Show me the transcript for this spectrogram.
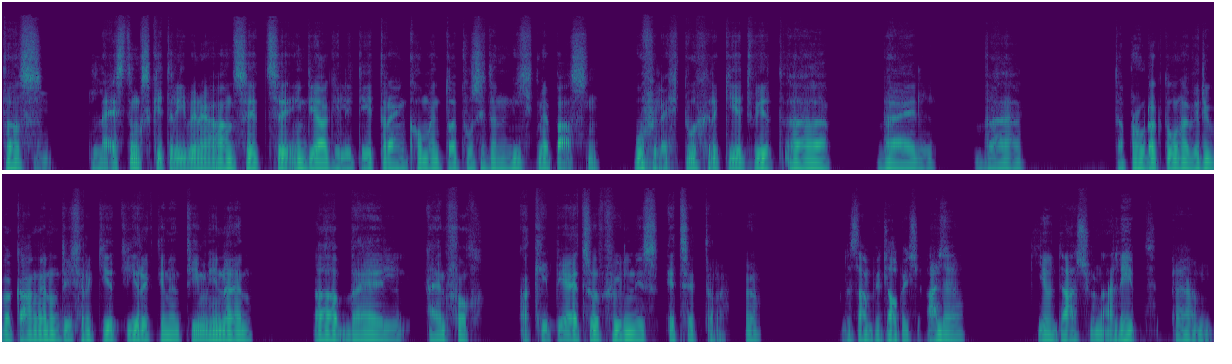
Dass mhm. leistungsgetriebene Ansätze in die Agilität reinkommen, dort, wo sie dann nicht mehr passen, wo vielleicht durchregiert wird, äh, weil, weil der Product Owner wird übergangen und ich regiere direkt in ein Team hinein, äh, weil einfach ein KPI zu erfüllen ist, etc. Ja. Das haben wir, glaube ich, alle hier und da schon erlebt, ähm,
